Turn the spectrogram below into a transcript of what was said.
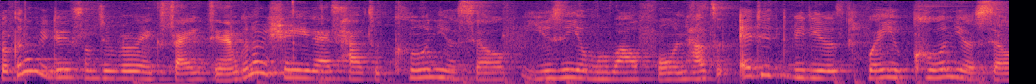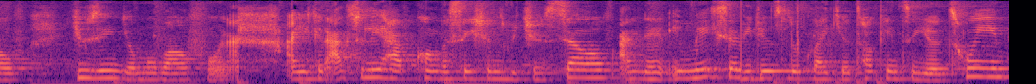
we're going to be doing something very exciting. I'm going to be showing you guys how to clone yourself using your mobile phone how to edit videos where you clone yourself using your mobile phone. And you can actually have conversations with yourself and then it makes your videos look like you're talking to your twin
